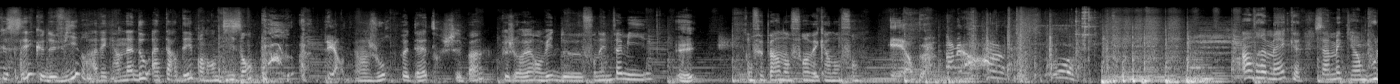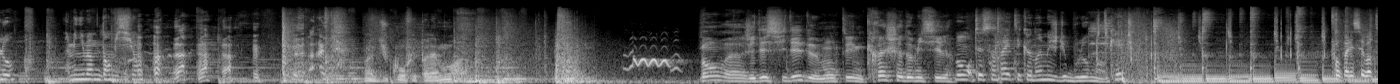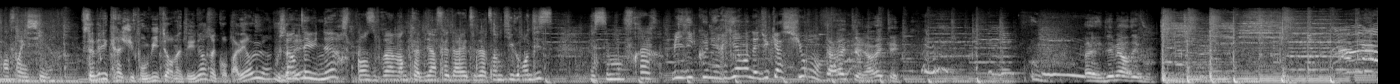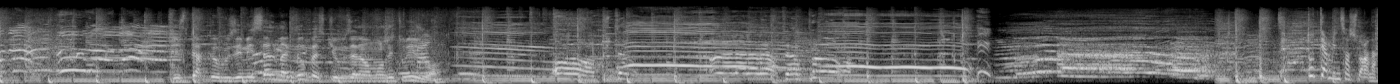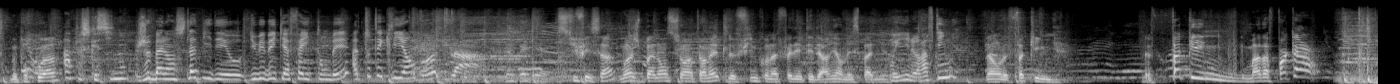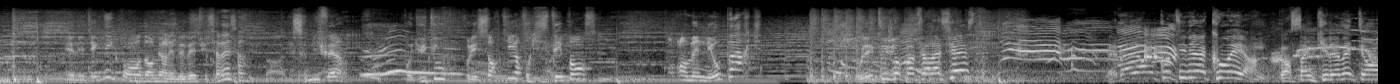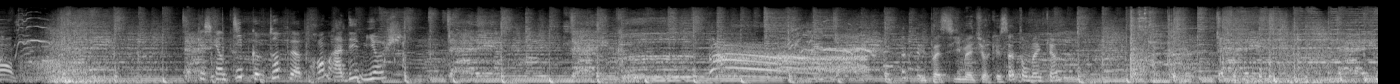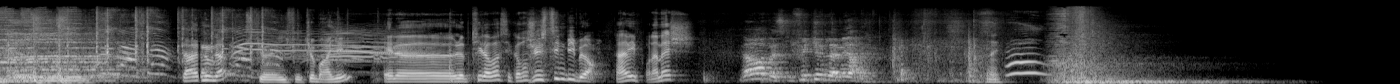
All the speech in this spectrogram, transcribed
ce que c'est que de vivre avec un ado attardé pendant 10 ans Merde. Un jour, peut-être, je sais pas, que j'aurais envie de fonder une famille. Et On fait pas un enfant avec un enfant. Merde. Ah merde. Oh. Un vrai mec, c'est un mec qui a un boulot, un minimum d'ambition. Ouais, du coup, on fait pas l'amour alors. Bon, euh, j'ai décidé de monter une crèche à domicile. Bon, t'es sympa avec tes conneries, mais j'ai du boulot, moi, ok? Faut pas laisser votre enfant ici. Hein. Vous savez, les crèches, ils font 8h, 21h, ça compte pas les rues, hein, vous savez 21h Je pense vraiment que t'as bien fait d'arrêter d'attendre qu'ils grandissent. Mais c'est mon frère. Mais il y connaît rien en éducation Arrêtez, arrêtez. Allez, démerdez-vous. J'espère que vous aimez ça le McDo parce que vous allez en manger tous les jours. Oh putain Oh là là là là, t'es un porc termine ce soir-là. Mais pourquoi Ah, parce que sinon, je balance la vidéo du bébé qui a failli tomber à tous tes clients. Hop là Si tu fais ça, moi je balance sur internet le film qu'on a fait l'été dernier en Espagne. Oui, le rafting Non, le fucking. Le fucking motherfucker Il y a des techniques pour endormir les bébés, tu savais ça Les somnifères. Pas du tout. Faut les sortir, faut qu'ils se dépensent. Emmène-les au parc. Vous voulez toujours pas faire la sieste? Eh ben alors on continue à courir Encore 5 km et on rentre Qu'est-ce qu'un type comme toi peut apprendre à des mioches Il est pas si immature que ça ton mec, hein T'as Hanouna, parce qu'il fait que brailler. Et le, le petit là-bas, c'est comment Justin Bieber. Ah oui, pour la mèche Non, parce qu'il fait que de la merde. Ouais.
